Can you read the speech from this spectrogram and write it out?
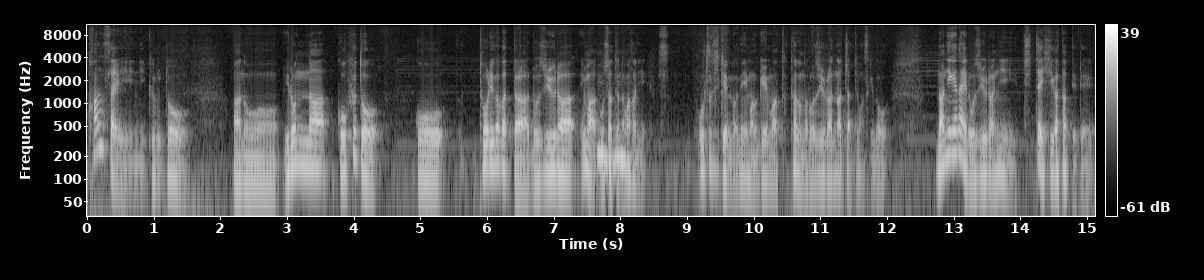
関西に来るとあのいろんなこうふとこう通りがかったら路地裏今おっしゃったようなまさに大津事件の、ね、今の現場はただの路地裏になっちゃってますけど何気ない路地裏にちっちゃい日が立ってて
